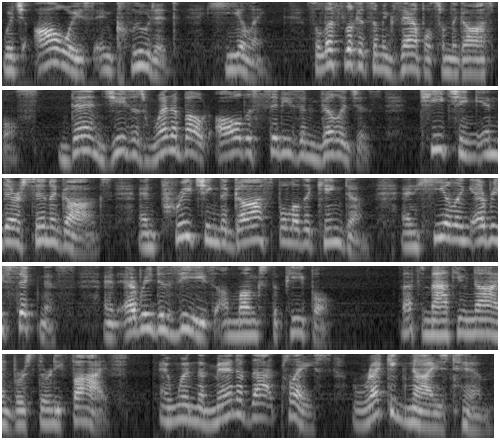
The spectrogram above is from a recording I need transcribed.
which always included healing. So let's look at some examples from the Gospels. Then Jesus went about all the cities and villages, teaching in their synagogues, and preaching the gospel of the kingdom, and healing every sickness and every disease amongst the people. That's Matthew 9, verse 35. And when the men of that place recognized him,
